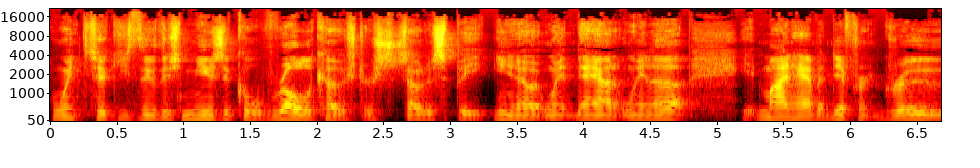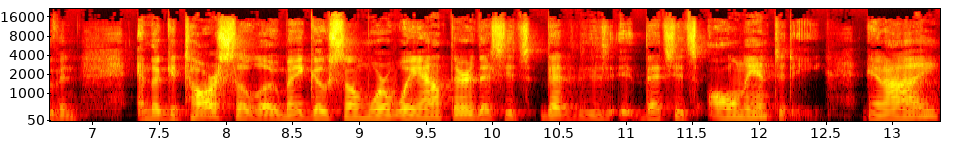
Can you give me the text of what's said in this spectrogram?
went took you through this musical roller coaster, so to speak. You know, it went down, it went up. It might have a different groove, and and the guitar solo may go somewhere way out there. That's its that is that's its own entity. And I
